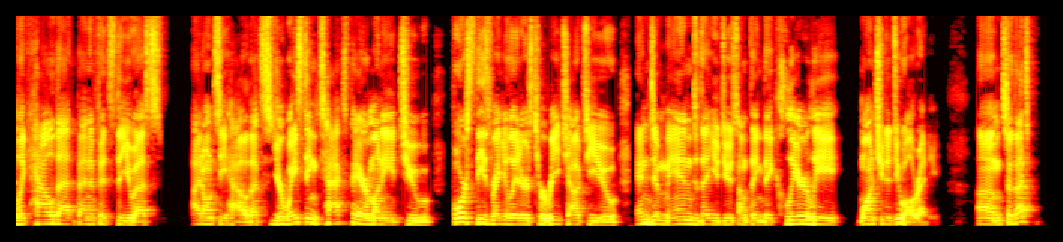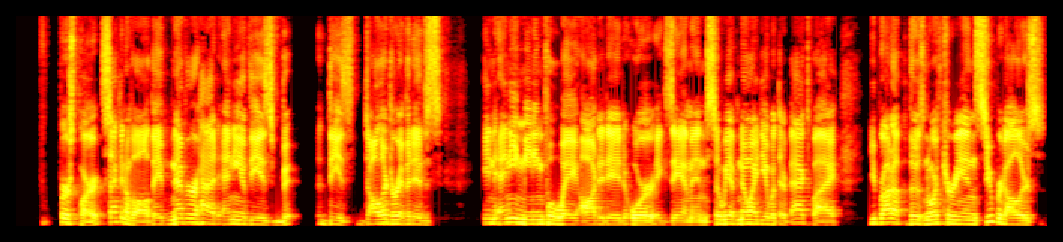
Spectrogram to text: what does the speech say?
like how that benefits the U.S. I don't see how. That's you're wasting taxpayer money to force these regulators to reach out to you and demand that you do something they clearly want you to do already. Um, so that's First part. Second of all, they've never had any of these these dollar derivatives in any meaningful way audited or examined. So we have no idea what they're backed by. You brought up those North Korean super dollars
